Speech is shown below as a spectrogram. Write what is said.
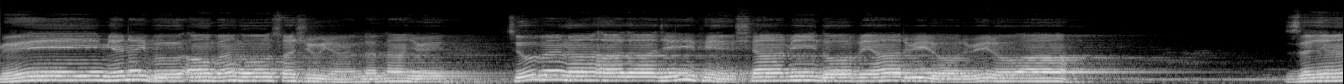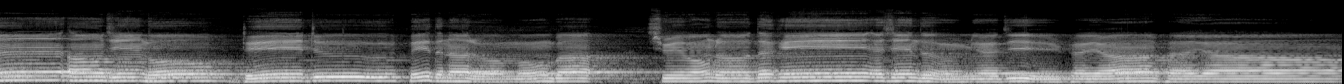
မေမျက်နှိပ်ဘူးအောင်ပန်းကိုဆွရှုရန်လက်လန်း၍ကျိုးပန်းကအာသာကြီးဖြင့်ရှာမင်းတော်ဘုရားတပည့်တော်တပည့်တော်အား ဇယံအောင်ခြင်းကိုဒေတုပေဒနာတော်မုံပါရွှေဘုံတော်သခင်အရှင်သူမြတ်ကြီးဖယားဖယား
